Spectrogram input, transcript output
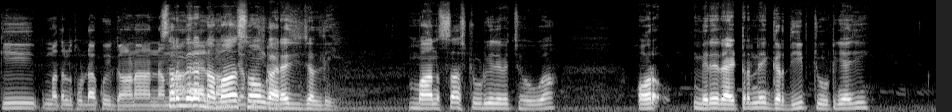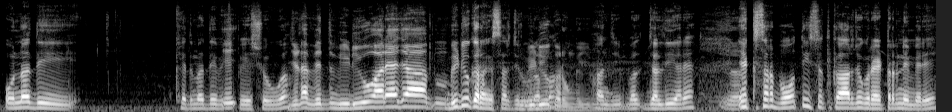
ਕੀ ਮਤਲਬ ਤੁਹਾਡਾ ਕੋਈ ਗਾਣਾ ਨਵਾਂ ਸਰ ਮੇਰਾ ਨਵਾਂ Song ਕੁਛ? ਆ ਰਿਹਾ ਜੀ ਜਲਦੀ। ਮਾਨਸਾ ਸਟੂਡੀਓ ਦੇ ਵਿੱਚ ਹੋਊਗਾ। ਔਰ ਮੇਰੇ ਰਾਈਟਰ ਨੇ ਗੁਰਦੀਪ ਚੋਟੀਆਂ ਜੀ ਉਹਨਾਂ ਦੀ ਖਿਦਮਤ ਦੇ ਵਿੱਚ ਪੇਸ਼ ਹੋਊਗਾ। ਜਿਹੜਾ ਵਿਦ ਵੀਡੀਓ ਆ ਰਿਹਾ ਜਾਂ ਵੀਡੀਓ ਕਰਾਂਗੇ ਸਰ ਜ਼ਰੂਰ ਆਪਾਂ। ਕਰੋਗੇ ਜੀ। ਹਾਂਜੀ ਜਲਦੀ ਆ ਰਿਹਾ। ਇੱਕ ਸਰ ਬਹੁਤ ਹੀ ਸਤਿਕਾਰਯੋਗ ਰਾਈਟਰ ਨੇ ਮੇਰੇ।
